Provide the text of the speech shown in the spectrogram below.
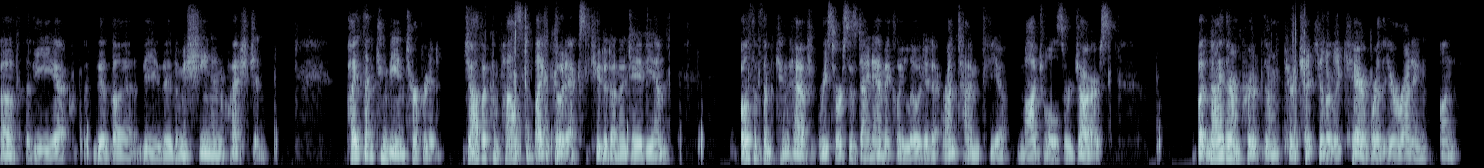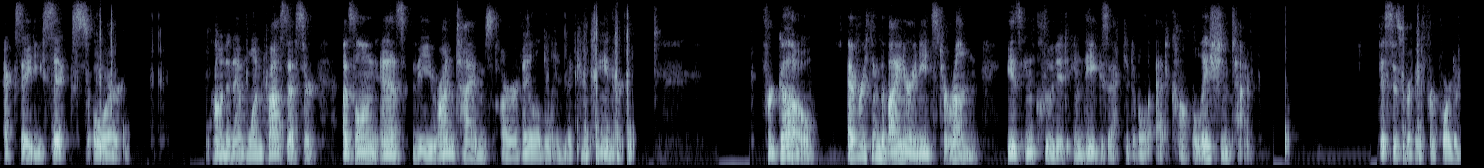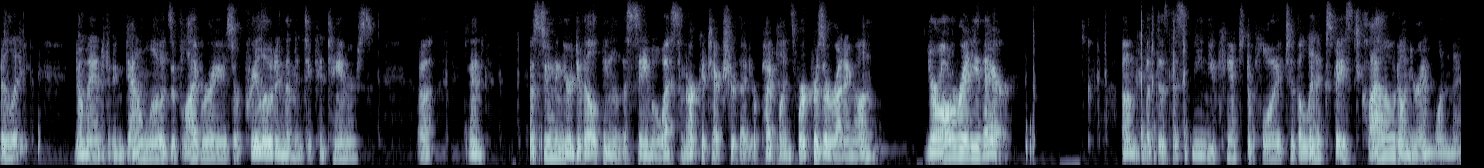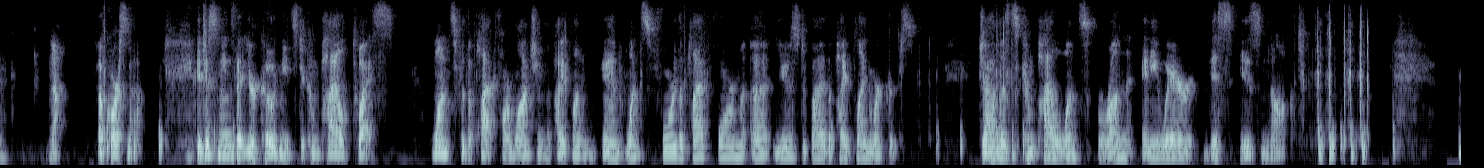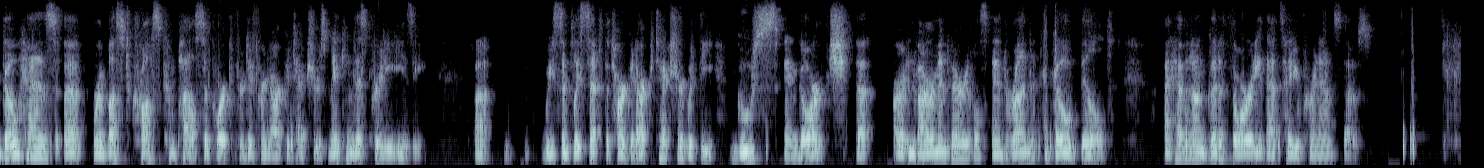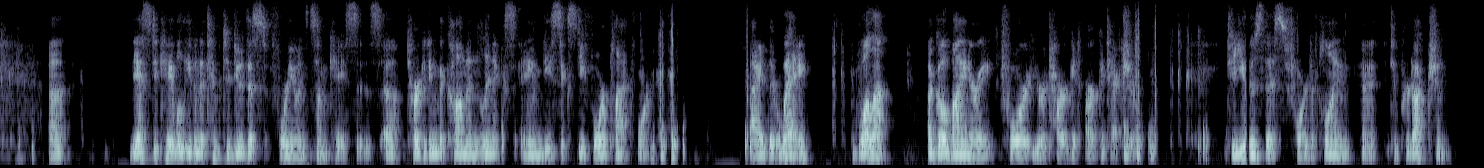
of the, uh, the, the, the, the machine in question. Python can be interpreted. Java compiles to bytecode executed on a JVM. Both of them can have resources dynamically loaded at runtime via modules or jars but neither of them particularly care whether you're running on x86 or on an M1 processor, as long as the runtimes are available in the container. For Go, everything the binary needs to run is included in the executable at compilation time. This is great for portability. No managing downloads of libraries or preloading them into containers. Uh, and assuming you're developing on the same OS and architecture that your pipeline's workers are running on, you're already there. Um, but does this mean you can't deploy to the Linux-based cloud on your M1 Mac? No, of course not. It just means that your code needs to compile twice, once for the platform launching the pipeline and once for the platform uh, used by the pipeline workers. Java's compile once, run anywhere, this is not. Go has a robust cross-compile support for different architectures, making this pretty easy. Uh, we simply set the target architecture with the GOOS and GOARCH uh, our environment variables and run go build. I have it on good authority. That's how you pronounce those. The SDK will even attempt to do this for you in some cases, uh, targeting the common Linux AMD 64 platform. Either way, voila, a Go binary for your target architecture. To use this for deploying uh, to production,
